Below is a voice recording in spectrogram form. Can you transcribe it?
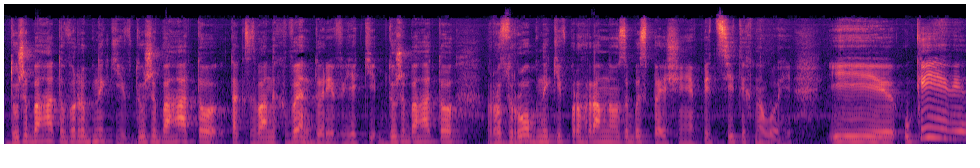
дуже багато виробників, дуже багато так званих вендорів, які дуже багато розробників програмного забезпечення під ці технології. І у Києві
